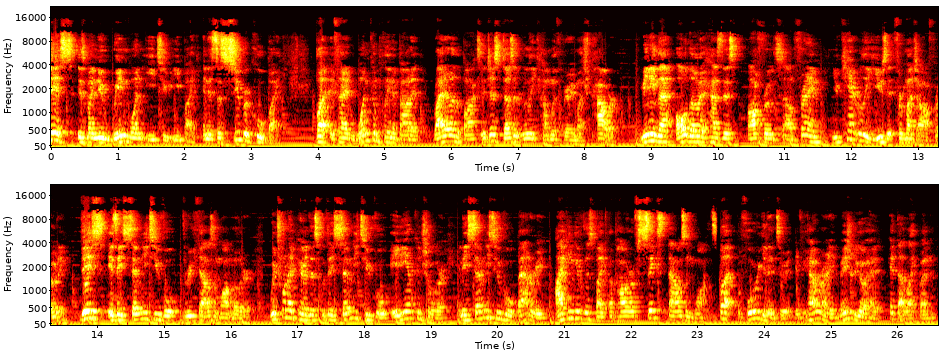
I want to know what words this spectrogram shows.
This is my new Windone E2 e-bike, and it's a super cool bike. But if I had one complaint about it, right out of the box, it just doesn't really come with very much power. Meaning that although it has this off-road style frame, you can't really use it for much off-roading. This is a 72 volt 3000 watt motor, which when I pair this with a 72 volt 80 amp controller and a 72 volt battery, I can give this bike a power of 6000 watts. But before we get into it, if you haven't already, make sure to go ahead, hit that like button,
